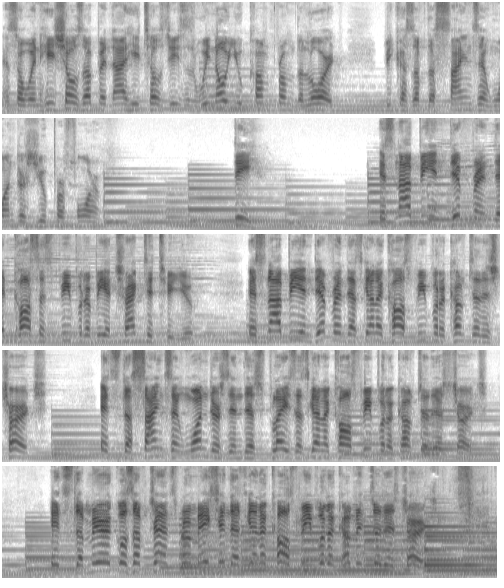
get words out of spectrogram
And so when he shows up at night, he tells Jesus, We know you come from the Lord because of the signs and wonders you perform. See, it's not being different that causes people to be attracted to you. It's not being different that's going to cause people to come to this church. It's the signs and wonders in this place that's going to cause people to come to this church. It's the miracles of transformation that's going to cause people to come into this church.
